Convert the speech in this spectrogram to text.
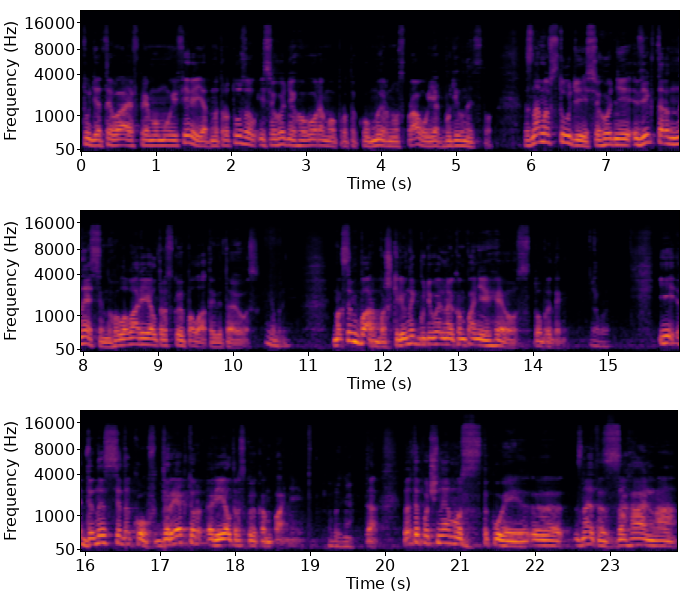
Студія ТВА в прямому ефірі. Я Дмитро Тузов. І сьогодні говоримо про таку мирну справу, як будівництво. З нами в студії сьогодні Віктор Несін, голова ріелторської палати. Вітаю вас. Добрый. Максим Барбаш, керівник будівельної компанії Геос. Добрий день. Добрый. І Денис Седаков, директор ріелторської компанії. Добрый день. Так, давайте почнемо з такої, е, знаєте, загальна,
